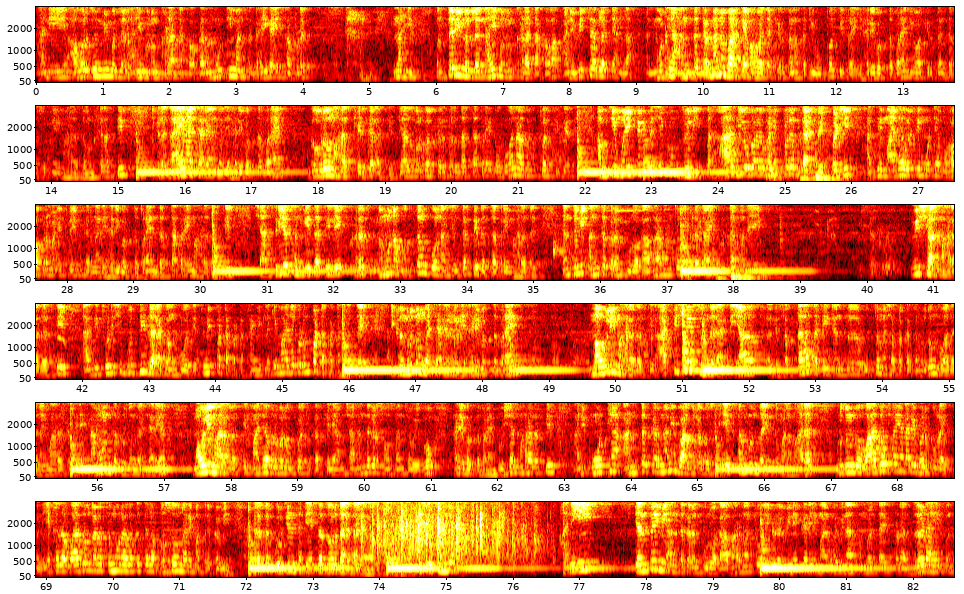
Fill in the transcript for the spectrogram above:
आणि आवर्जून मी म्हणलं नाही म्हणून खडा टाकावा कारण मोठी माणसं घाई घाई सापडत नाहीत. पण तरी म्हणलं नाही म्हणून खडा टाकावा आणि विचारलं त्यांना आणि मोठ्या अंतकरणानं बारक्या भावाच्या कीर्तनासाठी उपस्थित राहिले हरिभक्त परायण युवा कीर्तनकार स्वप्नील महाराज दौंडकर असतील. इकडे गायनाचार्यांमध्ये हरिभक्त परायण गौरव महाराज खेडकर असतील. त्याचबरोबर खरं तर दत्तात्रय भगवान आज उपस्थित आहेत. आमची मैत्री तशी खूप जुनी पण आज योगायोगाने परत गाठभेट पडली. अगदी माझ्यावरती मोठ्या भावाप्रमाणे प्रेम करणारे हरिभक्त परायण दत्तात्रय महाराज असतील. शास्त्रीय संगीतातील एक खरंच नमुना उत्तम कोण असेल तर ते दत्तात्रय महाराज आहेत. त्यांचं मी अंतकरणपूर्वक आभार मानतो. इकडे गायकवृंदामध्ये विशाल महाराज असतील अगदी थोडीशी बुद्धी जरा कमकुवते तुम्ही पटापटा सांगितलं की माझ्याकडून पटापटा होत जाईल. इकडे मृदुंगाचार्यांमध्ये हरिभक्त परायण माऊली महाराज असतील. अतिशय सुंदर अगदी. या सप्ताहासाठी ज्यांचं उत्तम अशा प्रकारचं मृदुंग वादन आहे महाराष्ट्रातील एक नामवंत मृदुंगाचार्य माऊली महाराज असतील. माझ्याबरोबर उपस्थित असलेले आमच्या आनंदगड संस्थांचे वैभव हरिभक्त परायण भूषण महाराज असतील. आणि मोठ्या अंतकरणाने बाजूला बसले. एक सांगून जाईल तुम्हाला महाराज मृदुंग वाजवता येणारे भरपूर आहेत पण एखादा वाजवणारा समोर आला तर त्याला बसवणारे मात्र कमी खर तर गुरुजींसाठी एकदा जोरदार टाळ्या सुंदर. आणि त्यांचंही मी अंतकरणपूर्वक आभार मानतो. इकडे विनेकरी माझा विना सांभाळतायत थोडा जड आहे पण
